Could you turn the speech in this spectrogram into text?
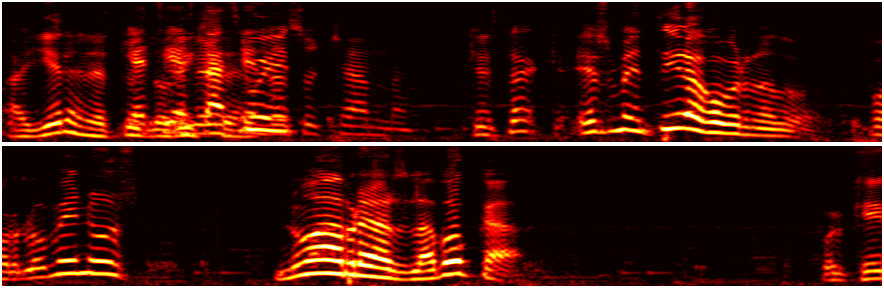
Ayer en el Que tuit sí lo está dice. haciendo su chamba. que está que es mentira, gobernador. Por lo menos no abras la boca. Porque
